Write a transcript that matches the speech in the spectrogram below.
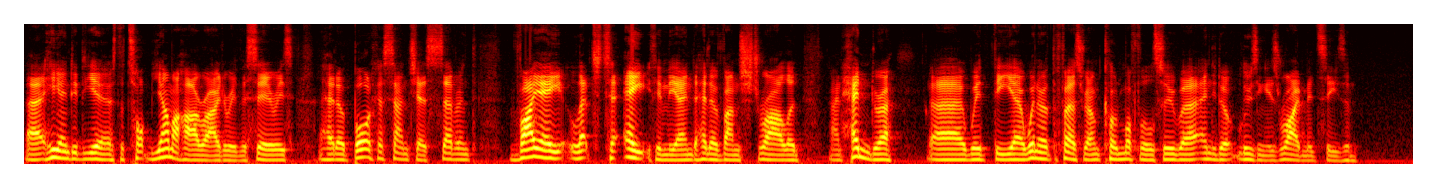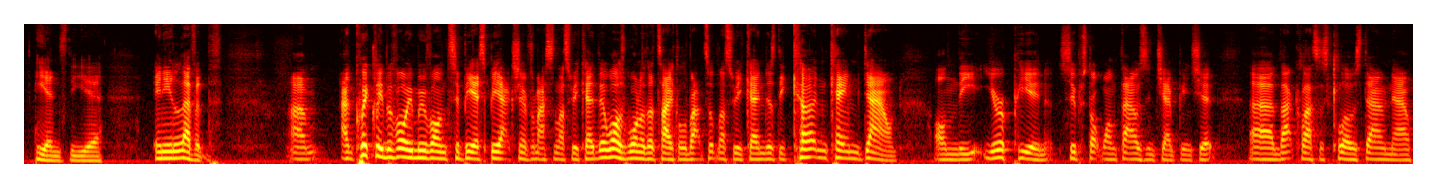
Uh, he ended the year as the top Yamaha rider in the series, ahead of Borja Sanchez seventh. Valle leapt to eighth in the end, ahead of Van Straalen and Hendra. Uh, with the uh, winner of the first round, Koen Meuffels, who uh, ended up losing his ride mid-season. He ends the year in 11th. Um, and quickly before we move on to BSB action from Assen last weekend, there was one other title wrapped up last weekend as the curtain came down on the European Superstock 1000 Championship. Uh, that class has closed down now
